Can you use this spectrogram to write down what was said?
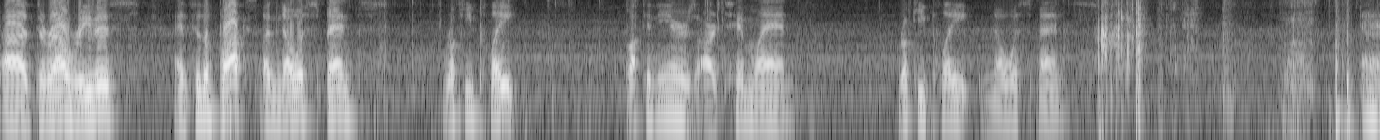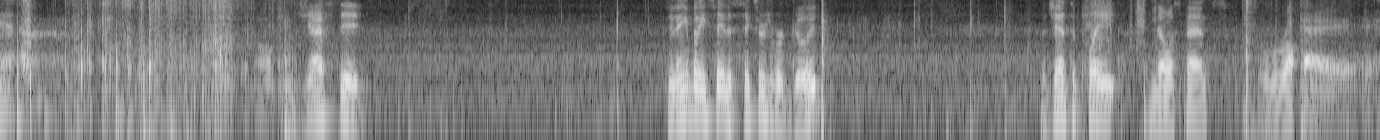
uh, Darrelle Revis. And to the Bucks, a Noah Spence rookie plate. Buccaneers are Tim Land. Rookie plate, Noah Spence. And all congested. Did anybody say the Sixers were good? Magenta plate, Noah Spence, Rocky.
